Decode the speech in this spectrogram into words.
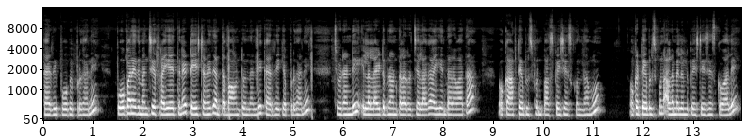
కర్రీ పోపు ఇప్పుడు కానీ. పోపు అనేది మంచిగా ఫ్రై అయితేనే టేస్ట్ అనేది అంత బాగుంటుందండి కర్రీకి ఎప్పుడు కానీ చూడండి ఇలా లైట్ బ్రౌన్ కలర్ వచ్చేలాగా అయిన తర్వాత ఒక హాఫ్ టేబుల్ స్పూన్ పసుపు వేసేసుకుందాము. ఒక టేబుల్ స్పూన్ అల్లం వెల్లుల్లి పేస్ట్ వేసేసుకోవాలి.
